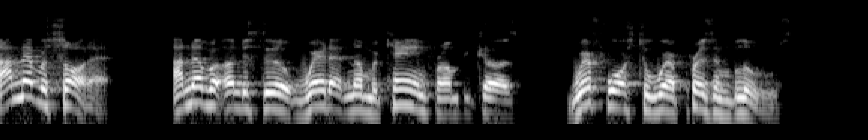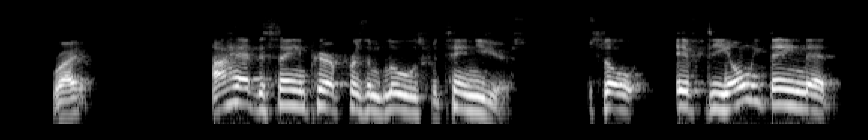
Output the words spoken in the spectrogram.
I never saw that. I never understood where that number came from because we're forced to wear prison blues, right? I had the same pair of prison blues for 10 years. So if the only thing that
